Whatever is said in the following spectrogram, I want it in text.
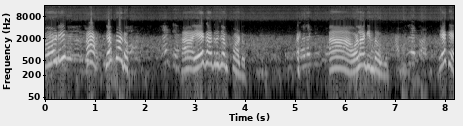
ನೋಡಿ. ಹಾ ಜಂಪ್ ಮಾಡು. ಹಾ ಹೇಗಾದ್ರೂ ಜಂಪ್ ಮಾಡು. ಹಾ ಒಳಗಿಂದ ಹೋಗು ಏಕೆ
